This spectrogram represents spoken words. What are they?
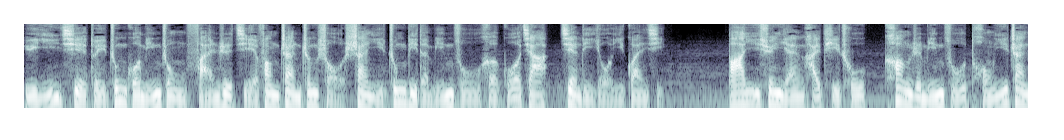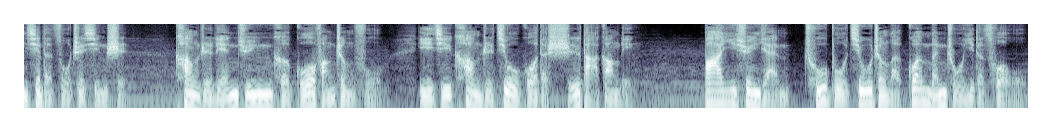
与一切对中国民众反日解放战争手善意中立的民族和国家建立友谊关系。八一宣言还提出抗日民族统一战线的组织形式、抗日联军和国防政府以及抗日救国的十大纲领。八一宣言初步纠正了关门主义的错误，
